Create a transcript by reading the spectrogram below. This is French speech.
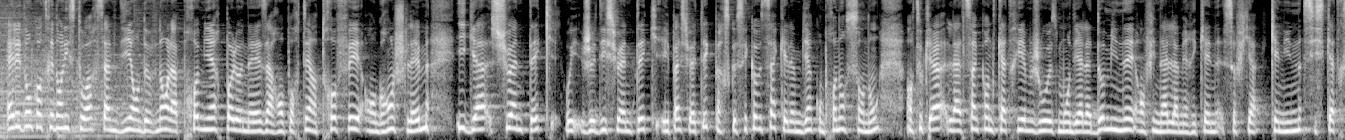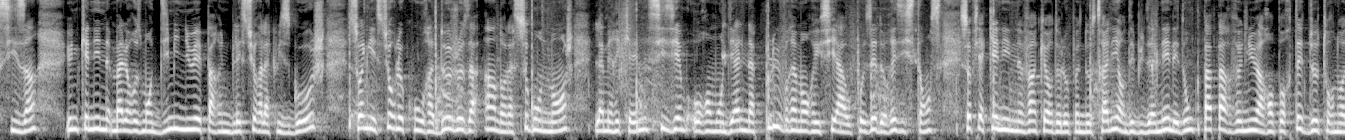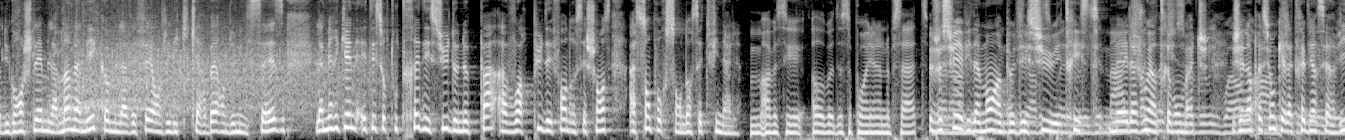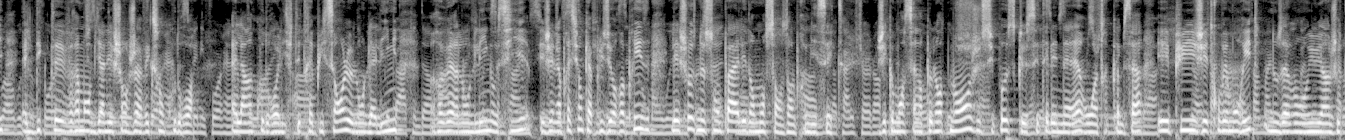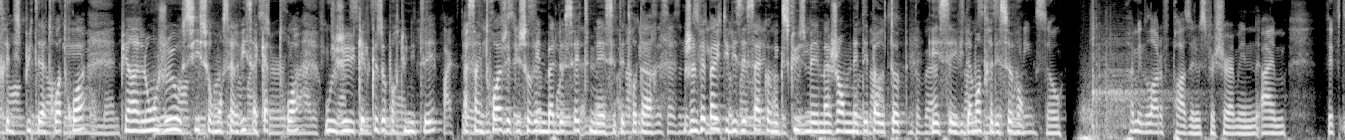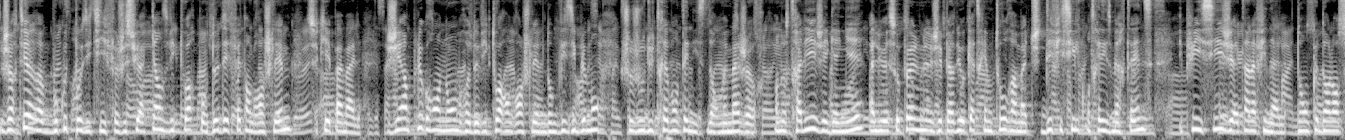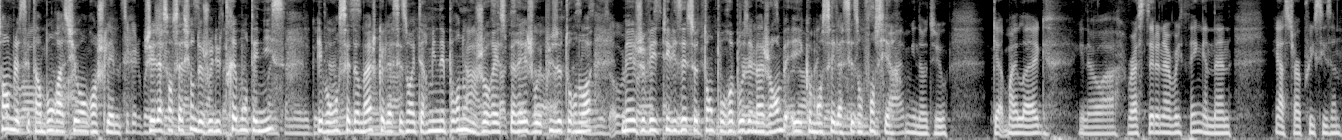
Elle est donc entrée dans l'histoire samedi en devenant la première polonaise à remporter un trophée en Grand Chelem, Iga Swiatek. Oui, je dis Swiatek et pas Swiatek parce que c'est comme ça qu'elle aime bien qu'on prononce son nom. En tout cas, la 54e joueuse mondiale a dominé en finale l'américaine Sofia Kenin 6-4-6-1. Une Kenin malheureusement diminuée par une blessure à la cuisse gauche. Soignée sur le cours à deux jeux à 1 dans la seconde manche, l'américaine, sixième au rang mondial, n'a plus vraiment réussi à opposer de résistance. Sofia Kenin, vainqueur de l'Open d'Australie en début d'année, n'est donc pas parvenue à remporter deux tournois du Grand Chelem la même année, comme l'avait fait Angélique Kerber en 2016. L'américaine était surtout très déçue de ne pas avoir pu défendre ses chances à 100% dans cette finale. Je suis évidemment un peu déçue et triste, mais elle a joué un très bon match. J'ai l'impression qu'elle a très bien servi. Elle dictait vraiment bien l'échange avec son coup droit. Elle a un coup droit lifté très puissant le long de la ligne, revers long de ligne aussi, et j'ai l'impression qu'à plusieurs reprises, les choses ne sont pas allées dans mon sens dans le premier set. J'ai commencé un peu lentement, je suppose que c'était les nerfs ou un truc comme ça. Et puis j'ai trouvé mon rythme. Nous avons eu un jeu très disputé à 3-3, puis un long jeu aussi sur mon service à 4-3 où j'ai eu quelques opportunités. À 5-3, j'ai pu sauver une balle de 7, mais c'était trop tard. Je ne vais pas utiliser ça comme excuse, mais ma jambe n'était pas au top et c'est évidemment très décevant. Je retire beaucoup de positifs. Je suis à 15 victoires pour deux défaites en Grand Chelem, ce qui est pas mal. J'ai un plus grand nombre de victoires en Grand Chelem, donc visiblement, je joue du très bon tennis dans mes majeurs. En Australie, j'ai gagné. À l'US Open, j'ai perdu au quatrième tour un match difficile contre Elise Mertens. Et puis ici, j'ai atteint la finale. Donc dans l'ensemble, c'est un bon ratio en Grand Chelem. J'ai la sensation de jouer du très bon tennis. Et bon, c'est dommage que la saison est terminée pour nous. J'aurais espéré jouer plus de tournois, mais je vais utiliser ce temps pour reposer ma jambe et commencer la saison foncière. Get my leg, you know, uh, rested and everything, and then yeah, start preseason.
